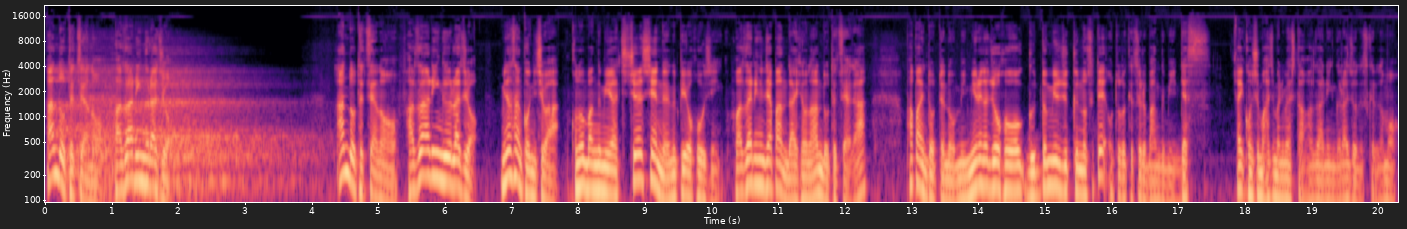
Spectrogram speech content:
安藤哲也のファザーリングラジオ。安藤哲也のファザーリングラジオ。皆さんこんにちは。この番組は父親支援の NPO 法人ファザーリングジャパン代表の安藤哲也がパパにとっての耳寄りな情報をグッドミュージックに乗せてお届けする番組です。はい今週も始まりましたファザーリングラジオですけれども、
